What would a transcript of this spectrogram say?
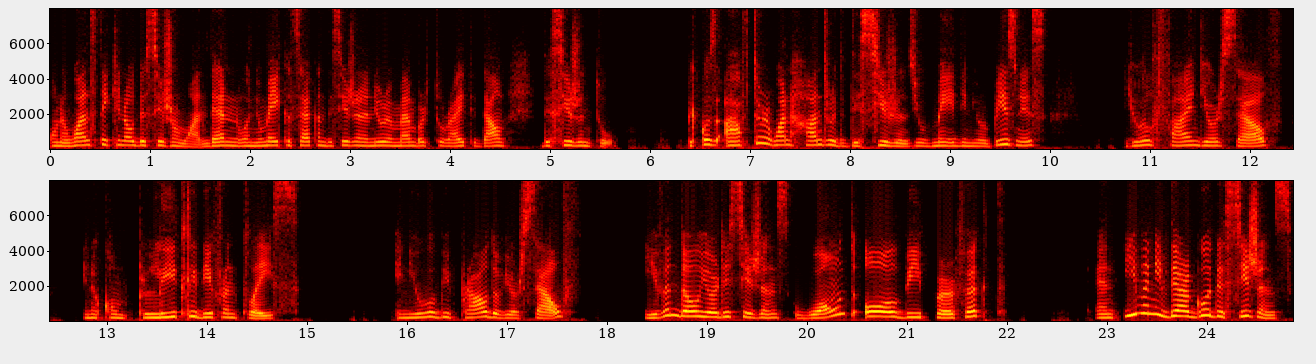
on a one sticky note, decision one. Then when you make a second decision and you remember to write it down, decision two. Because after 100 decisions you've made in your business, you will find yourself in a completely different place and you will be proud of yourself, even though your decisions won't all be perfect. And even if they are good decisions,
